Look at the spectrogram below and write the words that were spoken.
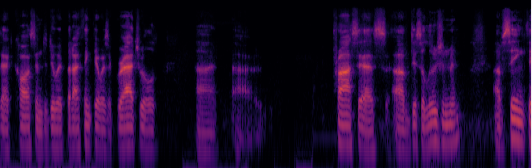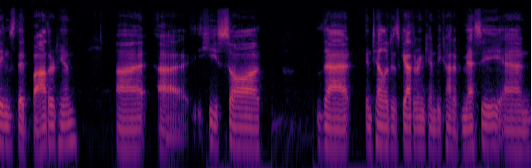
that caused him to do it, but I think there was a gradual uh, uh, process of disillusionment, of seeing things that bothered him. Uh, uh he saw that intelligence gathering can be kind of messy and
